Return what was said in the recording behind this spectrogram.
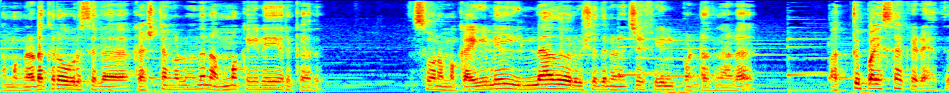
நமக்கு நடக்கிற ஒரு சில கஷ்டங்கள் வந்து நம்ம கையிலேயே இருக்காது. ஸோ நம்ம கையிலே இல்லாத ஒரு விஷயத்தை நினச்சி ஃபீல் பண்ணுறதுனால பத்து பைசா கிடையாது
